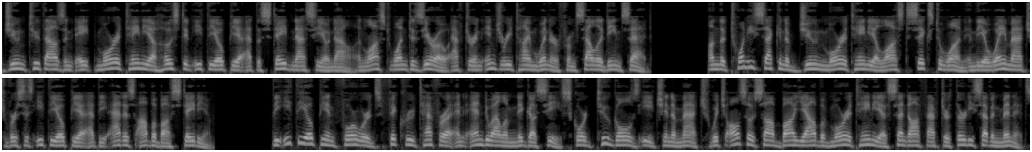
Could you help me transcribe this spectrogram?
June 2008 Mauritania hosted Ethiopia at the Stade National and lost 1–0 after an injury time winner from Saladin Said. On the 22nd of June Mauritania lost 6–1 in the away match versus Ethiopia at the Addis Ababa Stadium. The Ethiopian forwards Fikru Tefera and Andualem Negussie scored two goals each in a match which also saw Ba Yaub of Mauritania sent off after 37 minutes,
